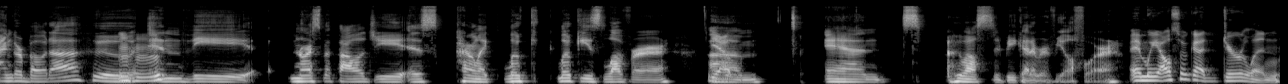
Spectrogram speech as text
Angrboda, who Mhm. in the Norse mythology is kind of like Loki, Loki's lover. Yep. Um, and who else did we get a reveal for? and we also got Durlin.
